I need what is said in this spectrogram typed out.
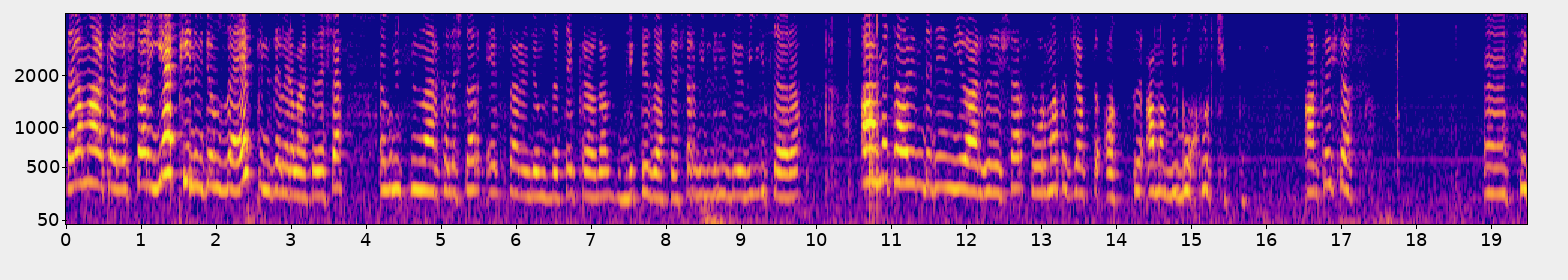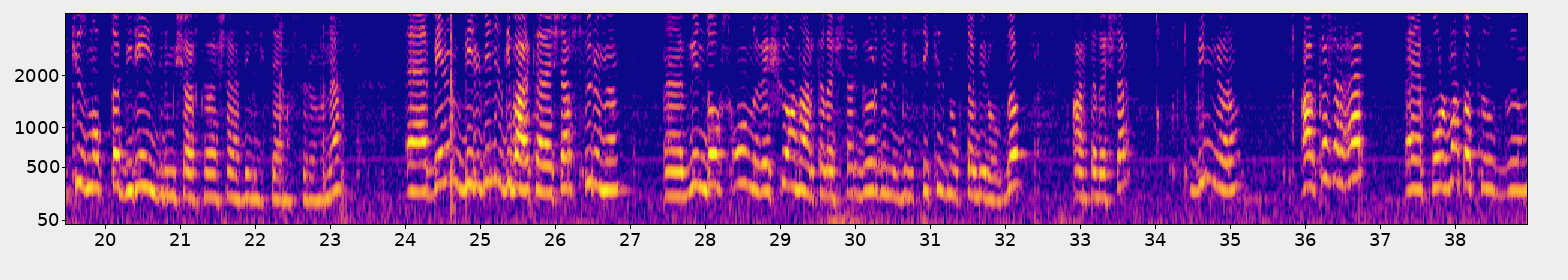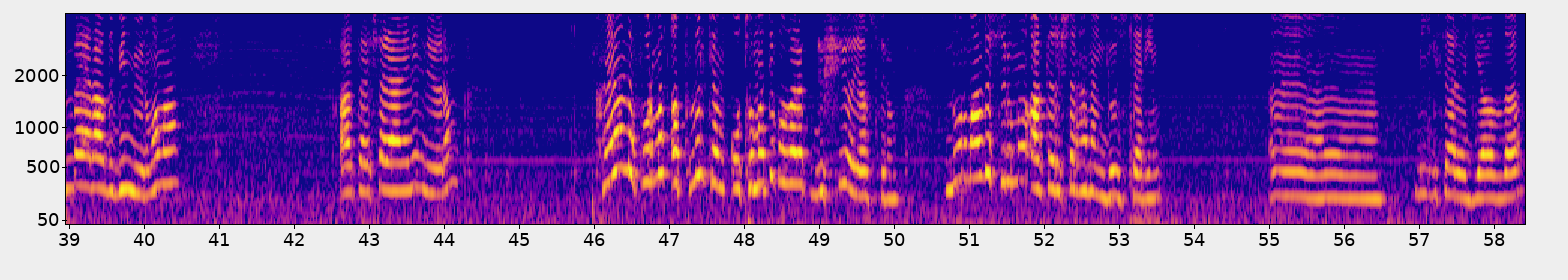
Selamlar arkadaşlar. Yepyeni videomuzda hepinize merhaba arkadaşlar. E, Bugün sizinle arkadaşlar efsane videomuzda tekrardan birlikteyiz arkadaşlar. Bildiğiniz gibi bilgisayara Ahmet abim dediğim gibi arkadaşlar format atacaktı attı ama bir bokluk çıktı. Arkadaşlar e, 8.1'e indirmiş arkadaşlar bilgisayarın sürümünü. E, benim bildiğiniz gibi arkadaşlar sürümüm e, Windows 10'du ve şu an arkadaşlar gördüğünüz gibi 8.1 oldu. Arkadaşlar bilmiyorum. Arkadaşlar her e, format atıldığında herhalde bilmiyorum ama arkadaşlar yani bilmiyorum. Herhalde format atılırken otomatik olarak düşüyor ya sürüm. Normalde sürümü arkadaşlar hemen göstereyim. Ee, bilgisayar ve cihazlar.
